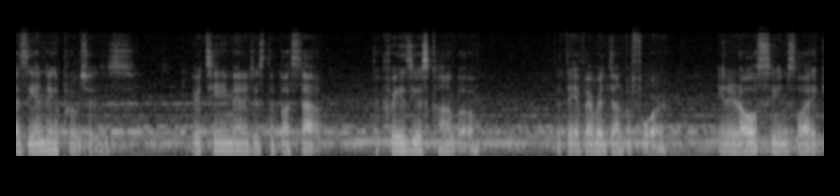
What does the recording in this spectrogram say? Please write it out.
As the ending approaches, your team manages to bust out the craziest combo that they have ever done before, and it all seems like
